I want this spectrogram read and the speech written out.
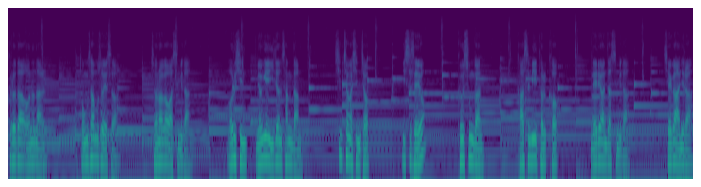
그러다 어느 날 동사무소에서 전화가 왔습니다. 어르신 명예 이전 상담 신청하신 적 있으세요? 그 순간 가슴이 덜컥 내려앉았습니다. 제가 아니라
